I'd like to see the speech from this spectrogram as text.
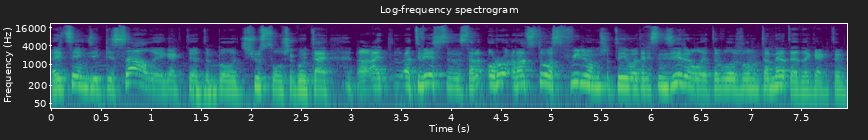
рецензии писал, и как-то это было, чувствовал что какую-то а, от- ответственность, ро- родство с фильмом, что ты его отрецензировал, это выложил в интернет, это как-то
